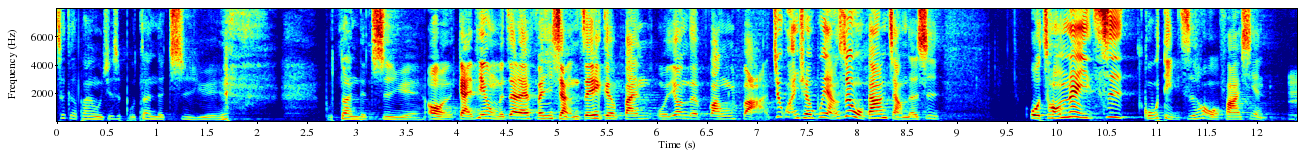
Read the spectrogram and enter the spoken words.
这个班我就是不断的制约。不断的制约哦，改天我们再来分享这个班我用的方法，就完全不一样。所以我刚刚讲的是，我从那一次谷底之后，我发现，嗯，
